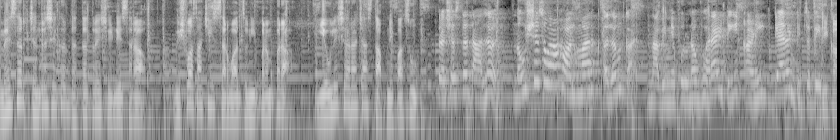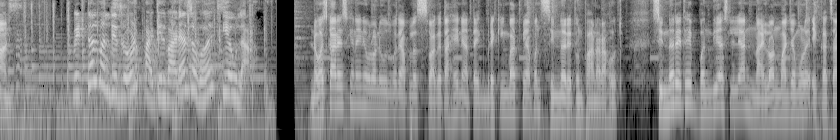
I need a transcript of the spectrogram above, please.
मेसर चंद्रशेखर दत्तात्रय शेंडे सराव विश्वासाची सर्वात जुनी परंपरा येवले शहराच्या स्थापनेपासून. प्रशस्त दालन नऊशे सोळा हॉलमार्क अलंकार नाविन्यपूर्ण व्हरायटी आणि गॅरंटीचं बिल ठिकाण. विठ्ठल मंदिर रोड पाटील वाड्याजवळ येवला. नमस्कार एस के नाईन ओला न्यूजमध्ये आपलं स्वागत आहे. आणि आता एक ब्रेकिंग बातमी आपण सिन्नर येथून पाहणार आहोत. सिन्नर येथे बंदी असलेल्या नायलॉन मांजामुळे एकाचा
